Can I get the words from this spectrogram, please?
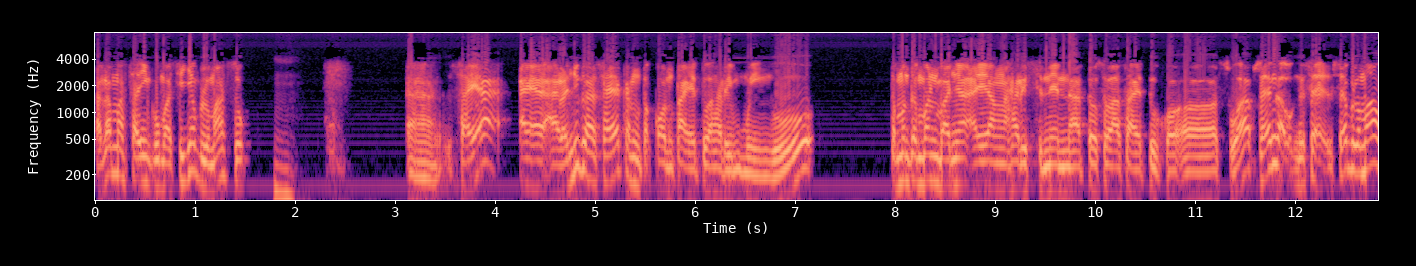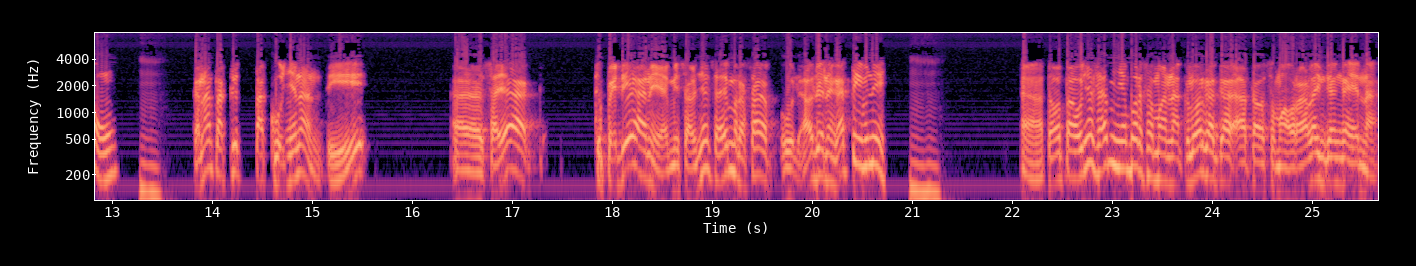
karena masa inkubasinya belum masuk. Hmm. Nah, saya eh, ada juga saya kan kontak itu hari Minggu. Teman-teman banyak yang hari Senin atau Selasa itu ko- eh, swab, saya nggak saya, saya belum mau Hmm. karena takut takutnya nanti eh, saya kepedean ya. Misalnya saya merasa udah, udah negatif nih. Hmm. Nah, tahu-taunya saya menyebar sama anak keluarga ke- atau sama orang lain kan nggak enak.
